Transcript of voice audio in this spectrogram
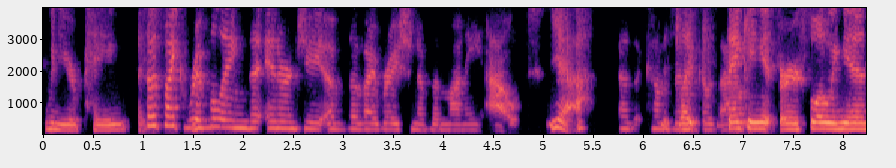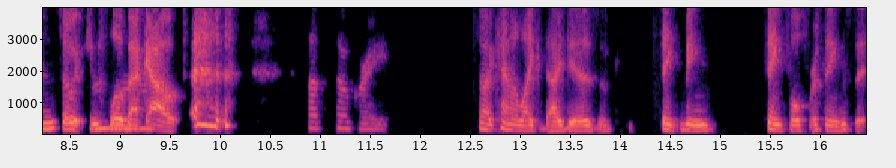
when you're paying. like, so it's like rippling the energy of the vibration of the money out yeah, as it comes it's in like and goes out thanking it for flowing in so it can flow back Mhm. out. that's so great so I kind of like the ideas of think being thankful for things that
